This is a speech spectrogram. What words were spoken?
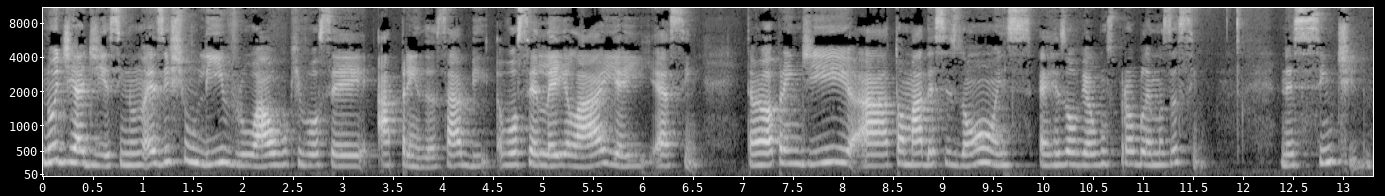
no dia a dia, assim, não existe um livro, algo que você aprenda, sabe? Você leia lá e aí é assim. Então eu aprendi a tomar decisões, é, resolver alguns problemas assim, nesse sentido.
